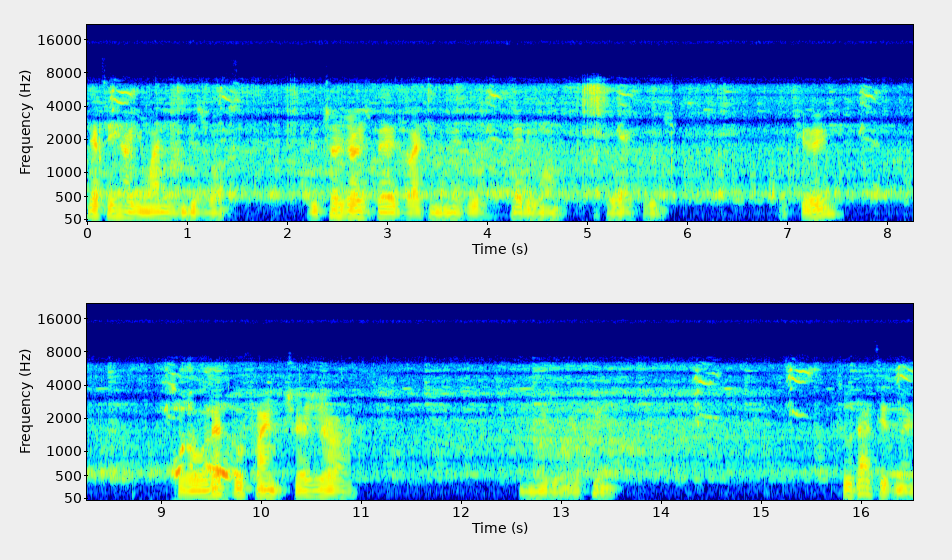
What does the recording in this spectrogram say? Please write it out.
Let's see how you manage in these rocks. The treasure is buried right in the middle. Where the one, the right ridge. Okay. So let's go find the treasure in the middle. Okay. So that's it, man.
